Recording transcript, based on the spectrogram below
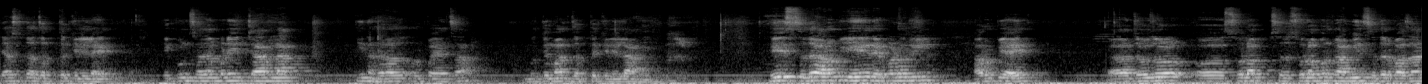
त्या सुद्धा जप्त केलेल्या आहेत. एकूण साधारणपणे चार लाख तीन हजार रुपयाचा मुद्देमाल जप्त केलेला आहे. हे सदर आरोपी हे रेकॉर्डवरील आरोपी आहेत. जवळजवळ सोला स- सोलापूर ग्रामीण सदर बाजार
